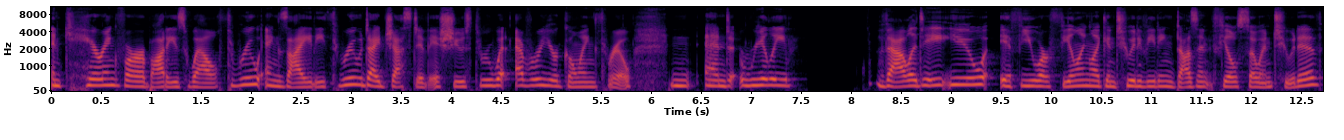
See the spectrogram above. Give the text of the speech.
and caring for our bodies well through anxiety, through digestive issues, through whatever you're going through. And really validate you if you are feeling like intuitive eating doesn't feel so intuitive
